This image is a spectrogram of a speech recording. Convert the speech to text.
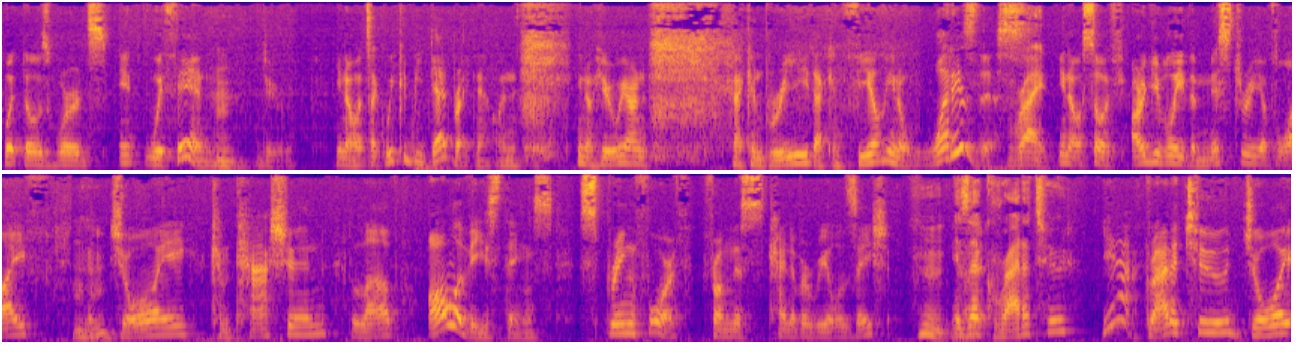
what those words in, within Hmm. do, you know, it's like we could be dead right now and you know, here we are and I can breathe, I can feel, you know, what is this? Right. You know, so if arguably the mystery of life, you Mm-hmm. know, joy, compassion, love, all of these things spring forth from this kind of a realization. You Is know, that gratitude? Yeah, gratitude, joy,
